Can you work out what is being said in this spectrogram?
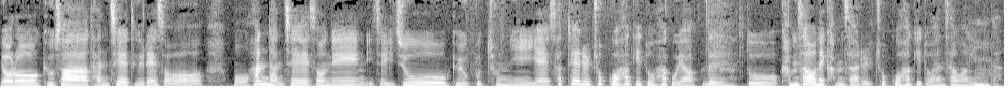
여러 교사 단체들에서 뭐 한 단체에서는 이제 이주호 교육부총리의 사퇴를 촉구하기도 하고 요. 네. 또 감사원의 감사를 촉구하기도 한 상황입니다.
